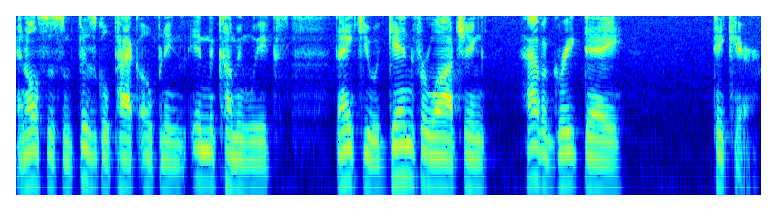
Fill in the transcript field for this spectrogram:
and also some physical pack openings in the coming weeks. Thank you again for watching. Have a great day. Take care.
